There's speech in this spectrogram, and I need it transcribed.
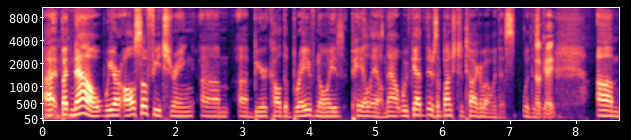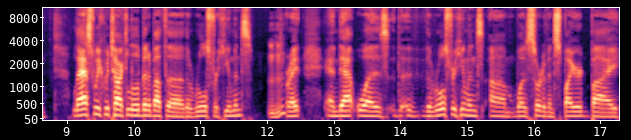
Uh, but now we are also featuring um, a beer called the Brave Noise Pale Ale. Now we've got there's a bunch to talk about with this with this. beer. Okay. Um, last week we talked a little bit about the the rules for humans, hmm right? And that was the the rules for humans um, was sort of inspired by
